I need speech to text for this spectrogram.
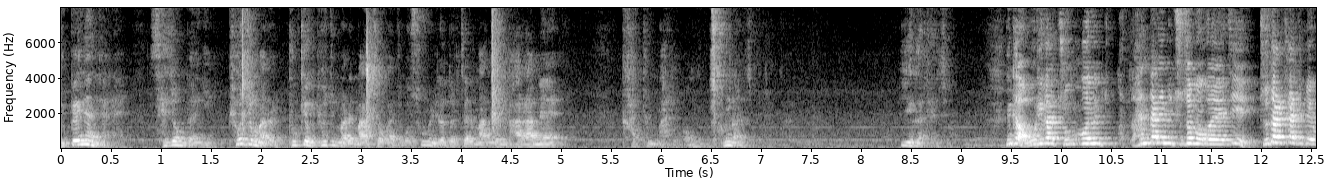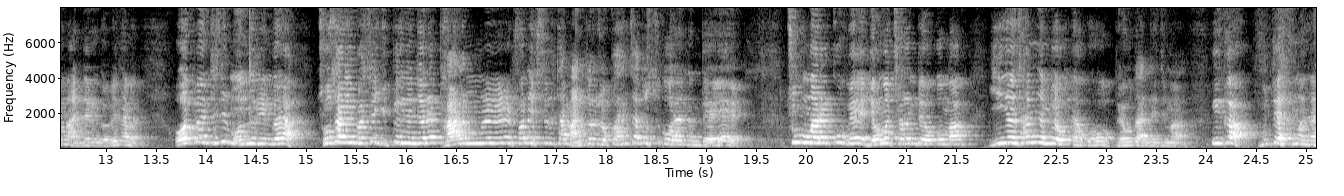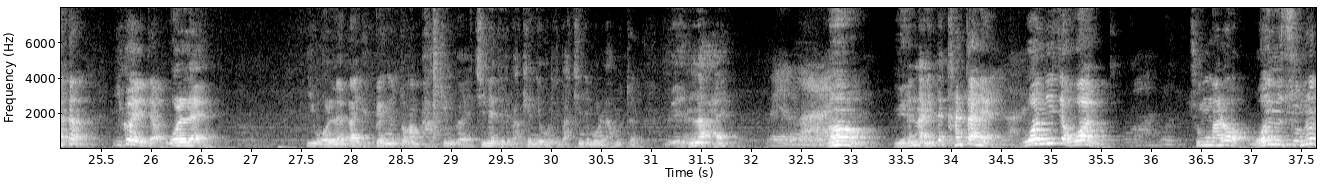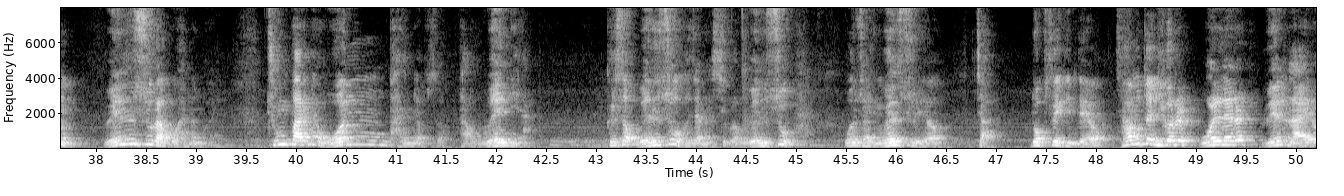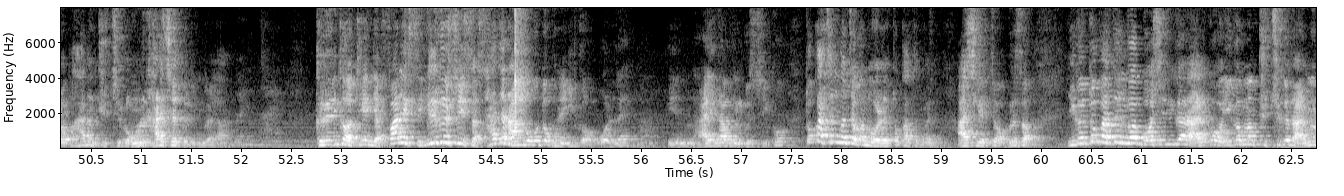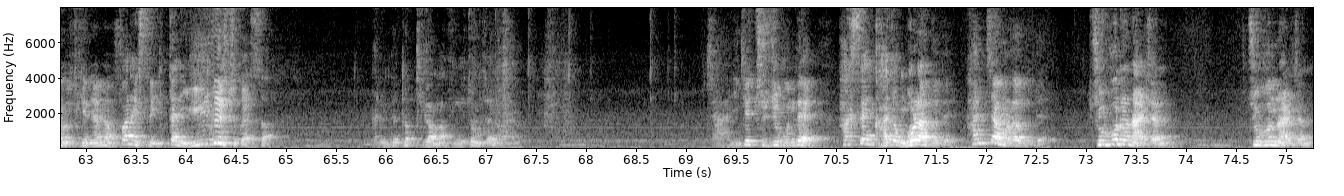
600년 전에 세종대왕이 표준말을 북경 표준말에 맞춰가지고 28자를 만든 바람에 같은 말이 거예요. 이해가 되죠? 그러니까 우리가 중국어는 한 달이면 주워 먹어야지 두 달까지 배우면 안 되는 거예요. 왜냐면 어드밴티지를 못 누리는 거야. 조상이 벌써 600년 전에 발음을 포닉스를 다 만들어줬고 한자도 쓰고 그랬는데 중국말을 꼭 왜 영어처럼 배우고 막 2년 3년 배우냐고 배워도 안 되지만 그러니까 문제는 뭐냐면 이거에 이제 원래 이 원래가 600년 동안 바뀐 거예요. 지네들이 바뀌었는지 우리도 바뀐지 몰라 아무튼 웬라이 原来어 웬라인데 간단해 원이죠 원 중말로 원수는 왼수라고 하는 거예요. 중 발음에 원 발음이 없어. 다 웬이야. 그래서 왼수 하잖아. 시구라 왼수. 원수 아니 왼수예요. 자, 녹색인데요. 자, 아무튼 이거를 원래를 웬라이라고 하는 규칙을 오늘 가르쳐 드린 거야. 그러니까 어떻게 이제 파닉스 읽을 수 있어. 사전 안 보고도 그냥 읽어. 원래 웬라이라고 읽을 수 있고 똑같은 건 저건 원래 똑같은 거예요. 아시겠죠? 그래서 이거 똑같은 거 무엇인가를 알고 이것만 규칙을 알면 어떻게 되냐면 파닉스 일단 읽을 수가 있어. 그런데 더 기가 막힌 게 좀 있잖아요. 자, 이게 주주부인데 학생 가족 몰라도 돼. 한자 몰라도 돼. 주부는 알잖아. 주부는 알잖아.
